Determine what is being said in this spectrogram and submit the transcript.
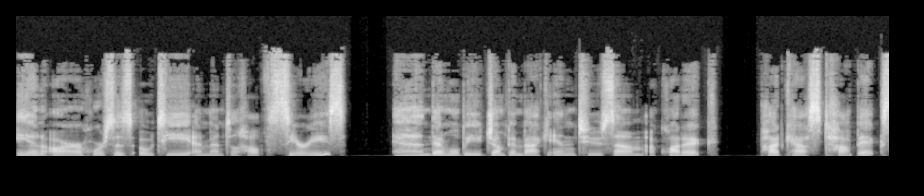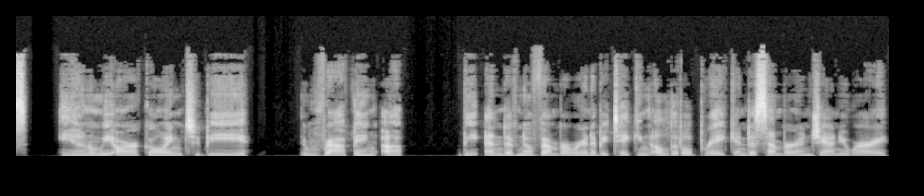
in our horses OT and mental health series. And then we'll be jumping back into some aquatic podcast topics. And we are going to be wrapping up the end of November. We're going to be taking a little break in December and January.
